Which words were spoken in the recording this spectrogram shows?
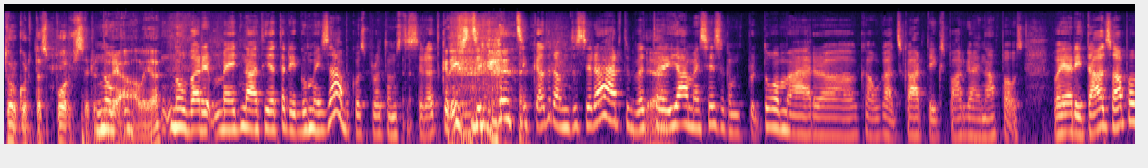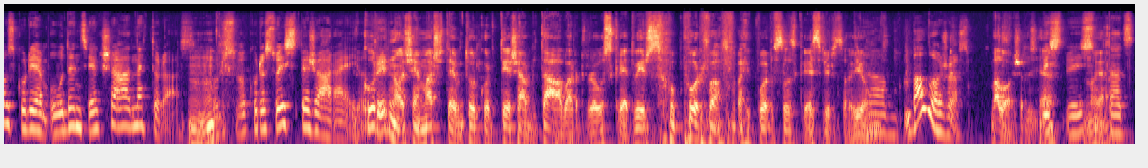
tur, kur tas purvs ir nu, reāli. Ja? Nu, var mēģināt iet arī gumijas zābakos, protams, tas ir atkarīgs, cik, cik katram tas ir ērti, bet jā, jā mēs iesakam tomēr kaut kādus kārtīgus pārgājienu apavus. Vai arī tādus apavus, kuriem ūdens iekšā neturās, mm -hmm. kuras, kuras viss spiež ārā. Kur ir no šiem maršrutiem, tur, kur tiešām tā var uzskriet virsū purvam? vai purvs uzskries virsū jums? Baložos. Baložos, jā. Vis, vis, nu, jā. Tāds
